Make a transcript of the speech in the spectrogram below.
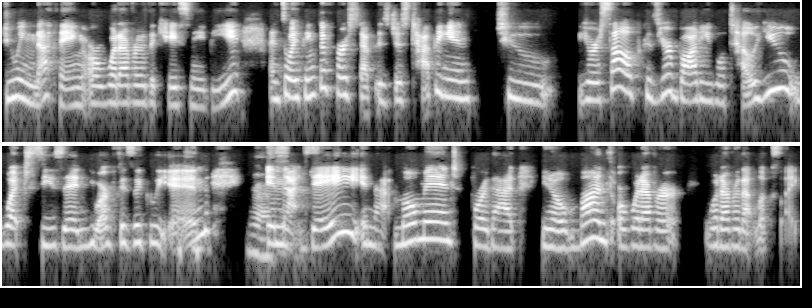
doing nothing or whatever the case may be. And so i think the first step is just tapping into yourself because your body will tell you what season you are physically in yes. in that day in that moment for that you know month or whatever whatever that looks like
